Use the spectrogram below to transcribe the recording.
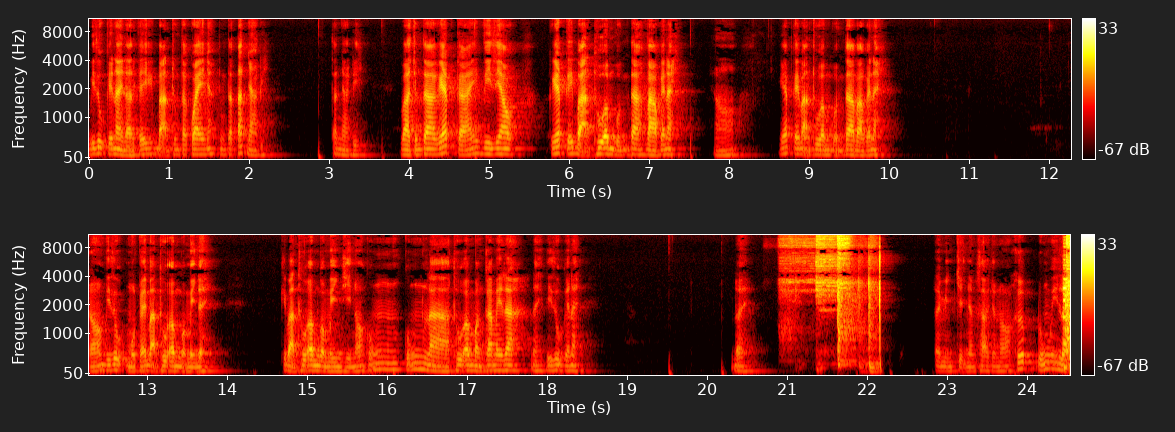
Ví dụ cái này là cái bạn chúng ta quay nhé chúng ta tắt nhạc đi, tắt nhạc đi. Và chúng ta ghép cái video, ghép cái bản thu âm của chúng ta vào cái này. Đó, ghép cái bản thu âm của chúng ta vào cái này. Đó, ví dụ một cái bản thu âm của mình đây. Cái bản thu âm của mình thì nó cũng cũng là thu âm bằng camera. Đây, ví dụ cái này. Đây đây mình chỉnh làm sao cho nó khớp đúng với lời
